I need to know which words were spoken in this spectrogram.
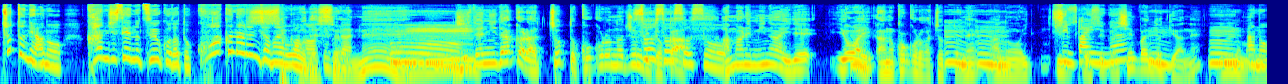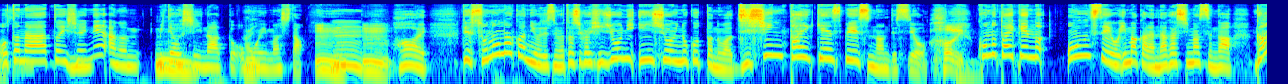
ちょっとねあの感受性の強い子だと怖くなるんじゃないかなってぐらい。ですよね、うん。事前にだからちょっと心の準備とかそうそうそうそう。あまり見ないで弱い、うん。あの心がちょっとね、うんうん。あの傷つきやすいから心心配の時はね、あの大人と一緒にね、あの見てほしいなと思いました。うん。うん。はい。でその中にはですね私が非常に印象に残ったのは地震体験スペースなんですよ。はい。この体験の音声を今から流しますがガン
